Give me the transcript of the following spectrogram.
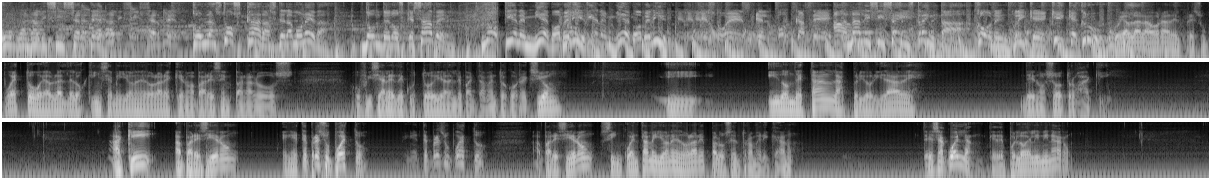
Un análisis certero, Con las dos caras de la moneda. Donde los que saben no tienen miedo a venir. tienen miedo a venir. Esto es el podcast de Análisis 630 con Enrique Quique Cruz. Voy a hablar ahora del presupuesto. Voy a hablar de los 15 millones de dólares que no aparecen para los oficiales de custodia del Departamento de Corrección. Y, y donde están las prioridades de nosotros aquí. Aquí aparecieron, en este presupuesto, en este presupuesto, aparecieron 50 millones de dólares para los centroamericanos. ¿Ustedes se acuerdan? Que después los eliminaron.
